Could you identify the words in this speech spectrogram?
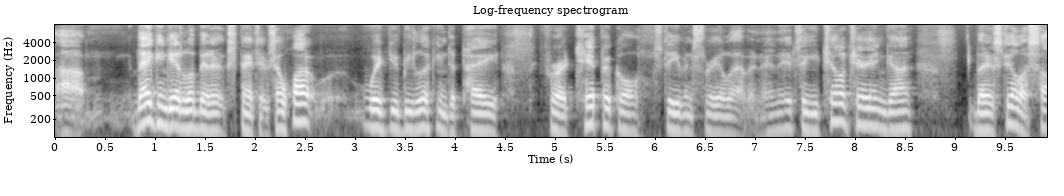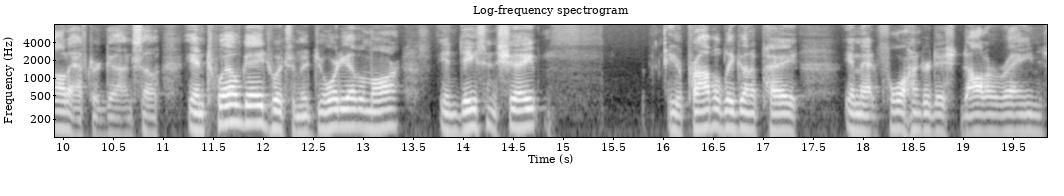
um, they can get a little bit expensive. So what would you be looking to pay for a typical Stevens 311? And it's a utilitarian gun, but it's still a sought after gun. So in 12 gauge, which the majority of them are, in decent shape, you're probably going to pay in that 400-ish dollar range,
